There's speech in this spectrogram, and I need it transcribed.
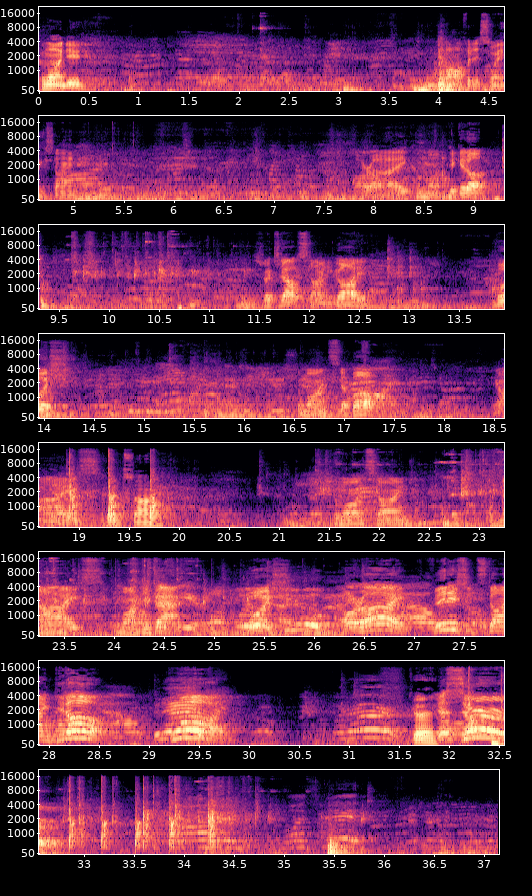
Come on, dude. Confident swing, Stein. All right, come on, pick it up. Stretch it out, Stein, you got it. Push. Come on, step up. Nice. Good Stein. Come on, Stein. Nice. Come on, get back. Push. All right. Finish it, Stein. Get up. Come on. Good. Yes, sir.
